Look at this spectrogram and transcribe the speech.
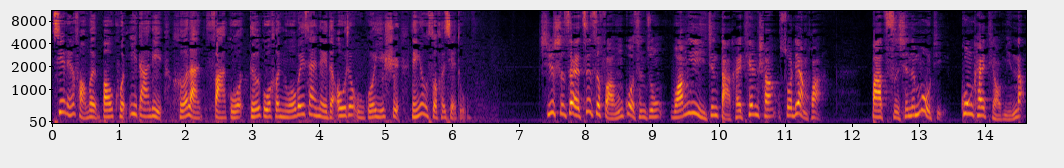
接连访问包括意大利、荷兰、法国、德国和挪威在内的欧洲五国一事，您又作何解读？其实，在这次访问过程中，王毅已经打开天窗说亮话，把此行的目的公开挑明了，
